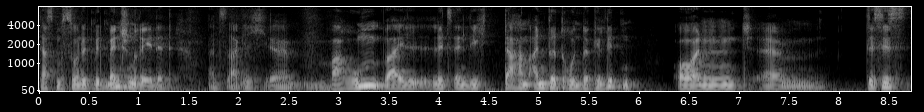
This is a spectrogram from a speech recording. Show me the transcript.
dass man so nicht mit Menschen redet. Dann sage ich, äh, warum? Weil letztendlich da haben andere drunter gelitten. Und ähm, das ist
